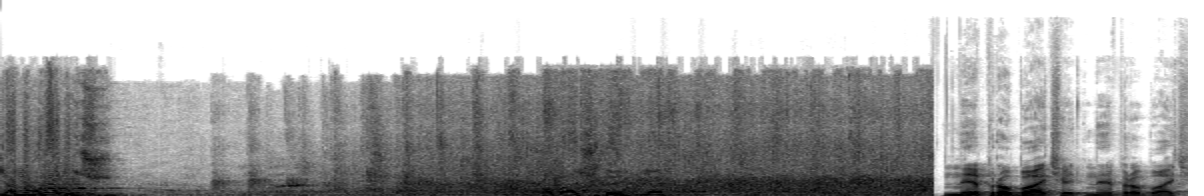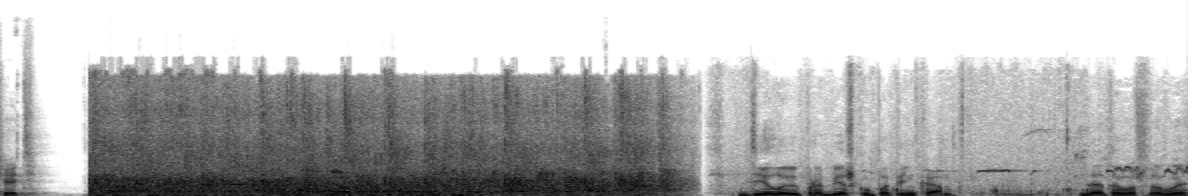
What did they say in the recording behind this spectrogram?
Янукович. Побачите, я Не пробачать, не пробачать. я делаю пробежку по пенькам. Для того, чтобы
